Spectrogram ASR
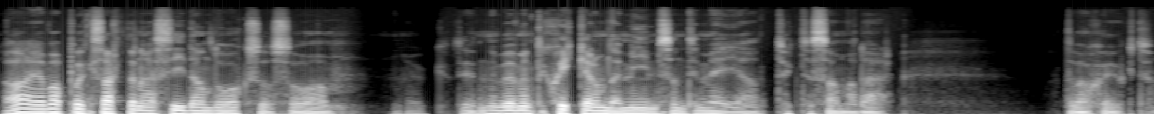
Ja, jag var på exakt den här sidan då också så ni behöver inte skicka de där memesen till mig. Jag tyckte samma där. Det var sjukt.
